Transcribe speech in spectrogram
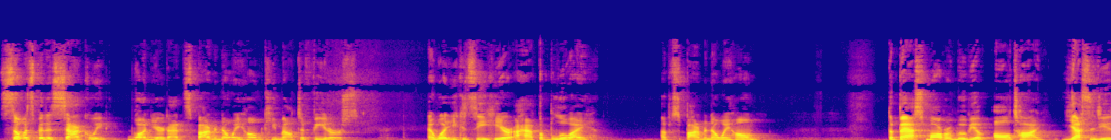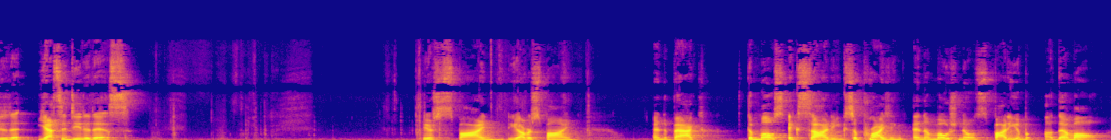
So it's been exactly one year that Spider Man No Way Home came out to theaters. And what you can see here, I have the Blu-ray of Spider-Man No Way Home. The best Marvel movie of all time. Yes, indeed it is. Yes, indeed it is. Here's the spine, the other spine, and the back. The most exciting, surprising, and emotional Spidey of them all.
